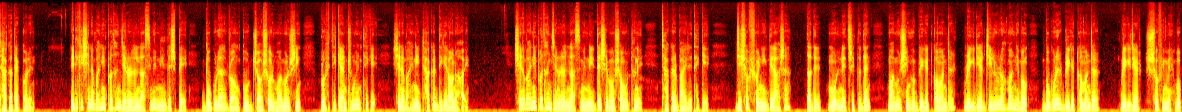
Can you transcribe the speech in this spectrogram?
ঢাকা ত্যাগ করেন। এদিকে সেনাবাহিনী প্রধান জেনারেল নাসিমের নির্দেশ পেয়ে বগুড়া, রংপুর, যশোর ময়মনসিংহ প্রভৃতি ক্যান্টনমেন্ট থেকে সেনাবাহিনী ঢাকার দিকে রওনা হয়। সেনাবাহিনী প্রধান জেনারেল নাসিমের নির্দেশ এবং সমর্থনে ঢাকার বাইরে থেকে যেসব সৈনিকদের আসা, তাদের মূল নেতৃত্ব দেন Mymensingh brigade commander brigadier Zillur Rahman এবং বগুড়ার brigade commander brigadier Shafi Mehbub.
